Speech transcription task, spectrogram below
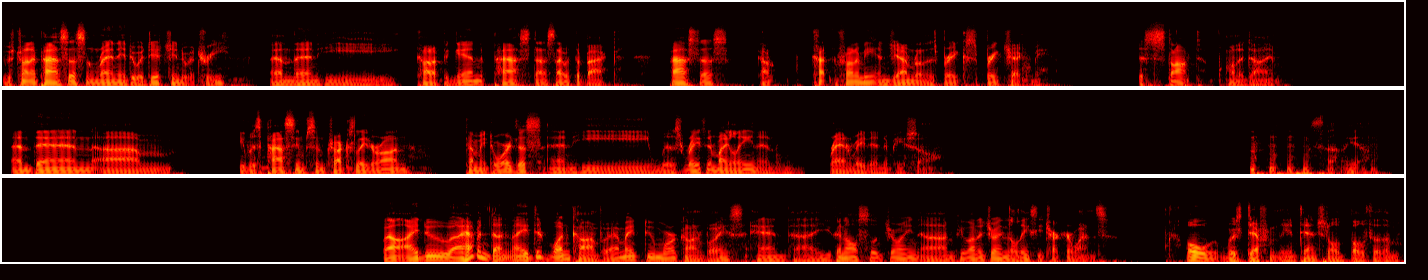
he was trying to pass us and ran into a ditch, into a tree, and then he caught up again, passed us. With the back, passed us, cut in front of me, and jammed on his brakes. Brake checked me. Just stopped on a dime. And then um, he was passing some trucks later on, coming towards us, and he was right in my lane and ran right into me. So, so yeah. Well, I do. I haven't done. I did one convoy. I might do more convoys, and uh, you can also join um, if you want to join the Lacey Trucker ones. Oh, it was definitely intentional. Both of them.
